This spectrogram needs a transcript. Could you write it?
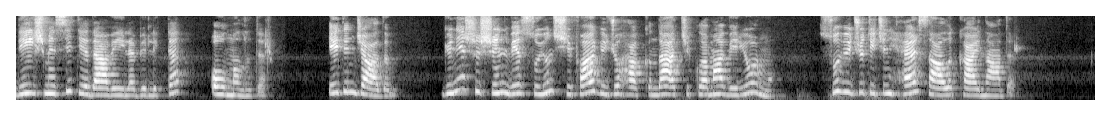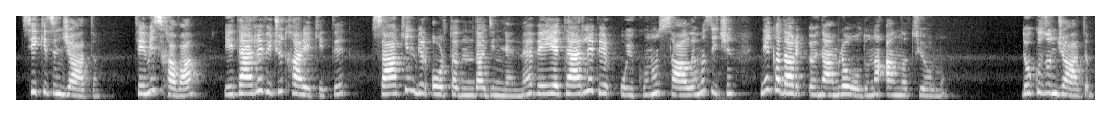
değişmesi tedaviyle birlikte olmalıdır. 7. adım Güneş ışın ve suyun şifa gücü hakkında açıklama veriyor mu? Su vücut için her sağlık kaynağıdır. 8. adım Temiz hava, yeterli vücut hareketi, sakin bir ortamda dinlenme ve yeterli bir uykunun sağlığımız için ne kadar önemli olduğunu anlatıyor mu? 9. adım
